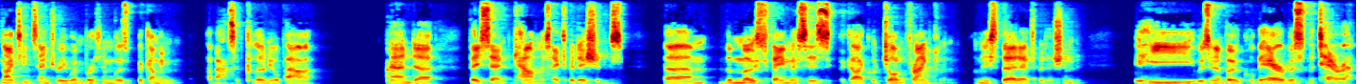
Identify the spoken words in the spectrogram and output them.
19th century when Britain was becoming a massive colonial power, and uh, they sent countless expeditions. Um, the most famous is a guy called John Franklin on his third expedition. He was in a boat called the Erebus and the Terror,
